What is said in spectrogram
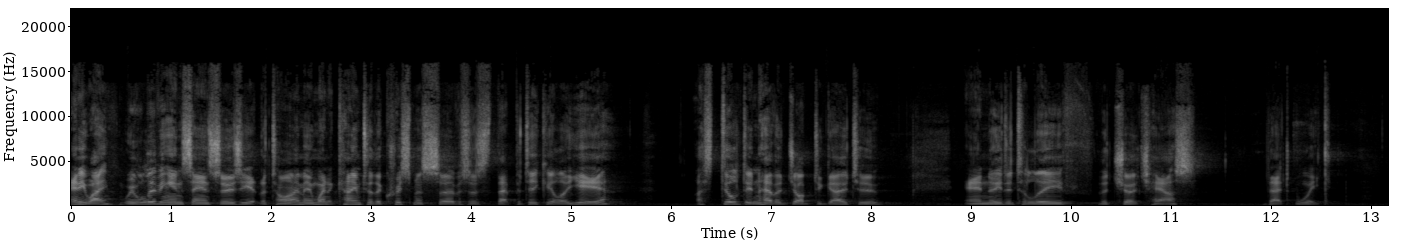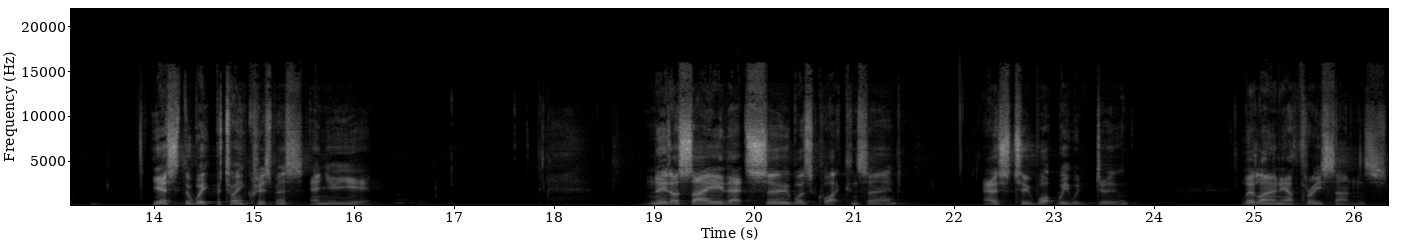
anyway, we were living in Sans Souci at the time, and when it came to the Christmas services that particular year, I still didn't have a job to go to and needed to leave the church house that week. Yes, the week between Christmas and New Year. Need I say that Sue was quite concerned as to what we would do, let alone our three sons.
